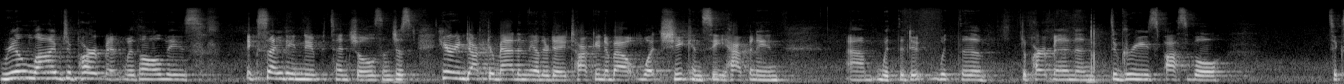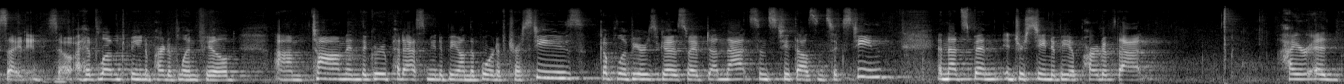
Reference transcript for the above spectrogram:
real live department with all these exciting new potentials. And just hearing Dr. Madden the other day talking about what she can see happening um, with, the, with the department and degrees possible it's exciting. So I have loved being a part of Linfield. Um, Tom and the group had asked me to be on the board of trustees a couple of years ago, so I've done that since 2016. And that's been interesting to be a part of that higher ed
